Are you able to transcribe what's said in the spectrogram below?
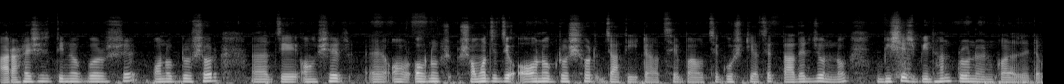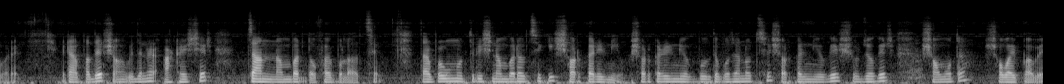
আর আঠাশের তিন নম্বরে অনগ্রসর যে অংশের আহ, অ- অনগ্র- সমাজে যে অনগ্রসর জাতিটা আছে বা হচ্ছে গোষ্ঠী আছে তাদের জন্য বিশেষ বিধান প্রণয়ন করা যেতে পারে। এটা আপনাদের সংবিধানের আঠাশের চার নম্বর দফায় বলা আছে। তারপর উনত্রিশ নম্বরে হচ্ছে কি সরকারি নিয়োগ, সরকারি নিয়োগ বলতে বোঝানো হচ্ছে, সরকারি নিয়োগের সুযোগের সমতা সবাই পাবে।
